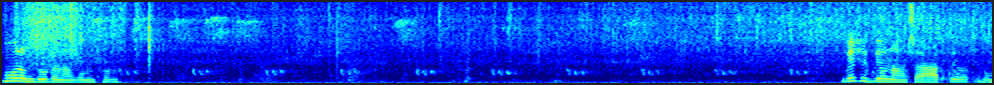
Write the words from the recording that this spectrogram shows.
মোরম দুটো না গুমথন বেশি দিও না হাতে একদম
